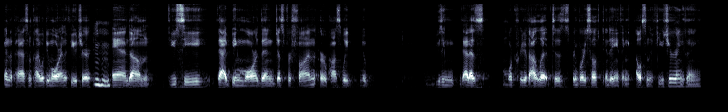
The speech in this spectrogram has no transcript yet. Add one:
in the past, and probably will do more in the future. Mm-hmm. And um, do you see that being more than just for fun, or possibly you know, using that as more creative outlet to springboard yourself into anything else in the future, or anything?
